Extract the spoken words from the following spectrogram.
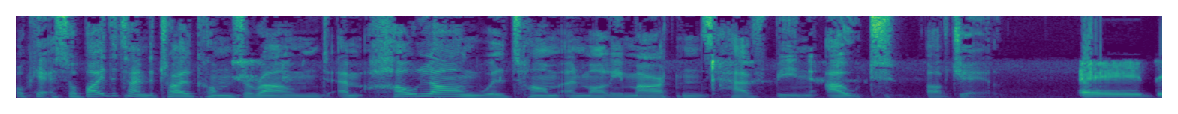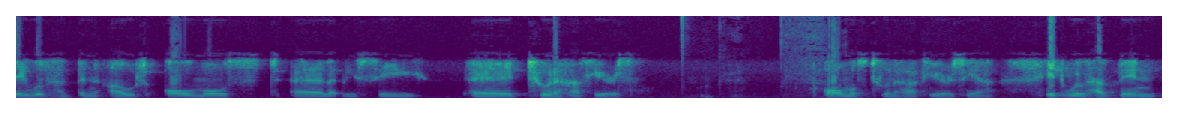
Okay, so by the time the trial comes around, um, how long will Tom and Molly Martens have been out of jail? Uh, they will have been out almost, uh, let me see, uh, two and a half years. Okay. Almost two and a half years, yeah. It will have been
